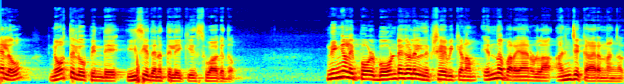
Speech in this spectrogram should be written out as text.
ഹലോ നോർത്ത് ലൂപ്പിന്റെ ഈസി ധനത്തിലേക്ക് സ്വാഗതം നിങ്ങളിപ്പോൾ ബോണ്ടുകളിൽ നിക്ഷേപിക്കണം എന്ന് പറയാനുള്ള അഞ്ച് കാരണങ്ങൾ.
